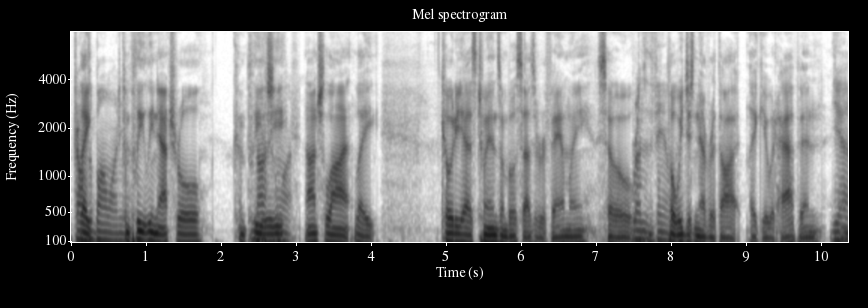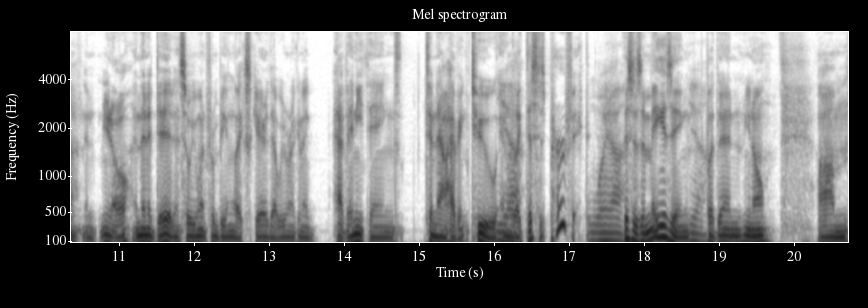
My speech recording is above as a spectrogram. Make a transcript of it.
Dropped like, the bomb on you. Completely natural, completely Nonchalant. nonchalant. Like, Cody has twins on both sides of her family. So, Runs the family. but we just never thought like it would happen. Yeah. And, and, you know, and then it did. And so we went from being like scared that we weren't going to have anything to now having two. And Yeah. like, this is perfect. Well, yeah. This is amazing. Yeah. But then, you know, um,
